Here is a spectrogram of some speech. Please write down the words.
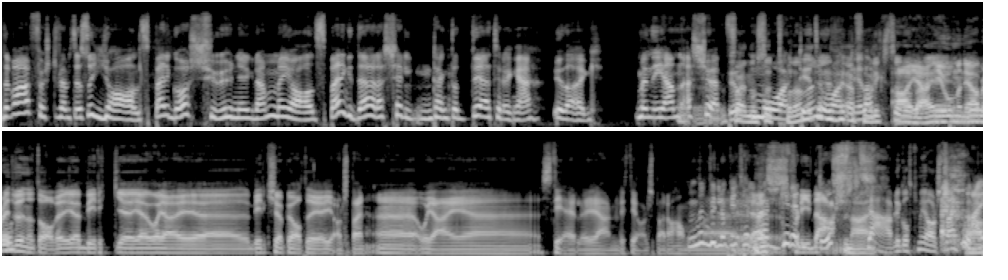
det var først og fremst også Jarlsberg òg. 700 gram med Jarlsberg. Det har jeg sjelden tenkt at det trenger jeg i dag. Men igjen, jeg kjøper jo måltid den, til måltid. Jeg Ja, jeg, jo, men jeg har blitt vunnet over. Birk, jeg, og jeg, eh, Birk kjøper jo alltid Jarlsberg, eh, og jeg eh, stjeler gjerne litt Jarlsberg av han. Men vil dere eh, heller ha jeg- Fordi det er så jævlig godt med Jarlsberg. Nei.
